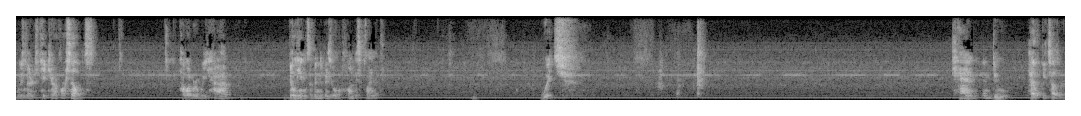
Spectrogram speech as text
we learn to take care of ourselves. However, we have billions of individuals on this planet which can and do help each other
